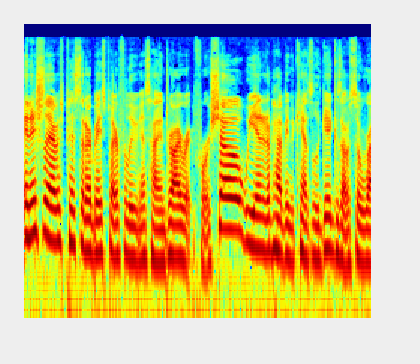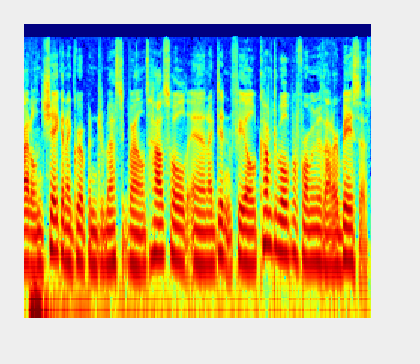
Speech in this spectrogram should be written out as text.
Initially, I was pissed at our bass player for leaving us high and dry right before a show. We ended up having to cancel the gig because I was so rattled and shaken. I grew up in a domestic violence household and I didn't feel comfortable performing without our bassist.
